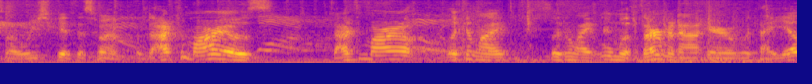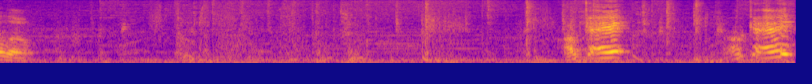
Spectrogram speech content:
so we should get this win. But Dr. Mario's Dr. Mario looking like looking like Uma Thurman out here with that yellow. Okay. Okay.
